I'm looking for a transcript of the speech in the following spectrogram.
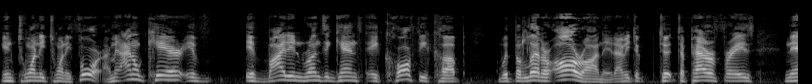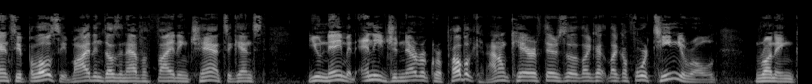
in 2024. I mean, I don't care if if Biden runs against a coffee cup with the letter R on it. I mean, to, to, to paraphrase Nancy Pelosi, Biden doesn't have a fighting chance against you name it, any generic Republican. I don't care if there's a, like a, like a 14 year old running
